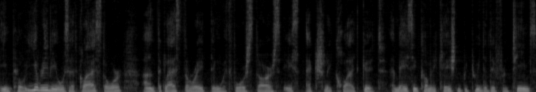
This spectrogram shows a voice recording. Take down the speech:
employee reviews at Glassdoor, and the Glassdoor rating with four stars is actually quite good. Amazing communication between the different teams,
